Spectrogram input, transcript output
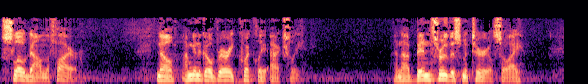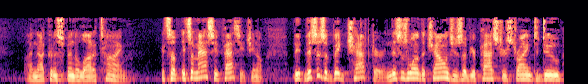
slow down the fire. No, I'm going to go very quickly, actually. And I've been through this material, so I, I'm not going to spend a lot of time. It's a, it's a massive passage, you know. This is a big chapter, and this is one of the challenges of your pastors trying to do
